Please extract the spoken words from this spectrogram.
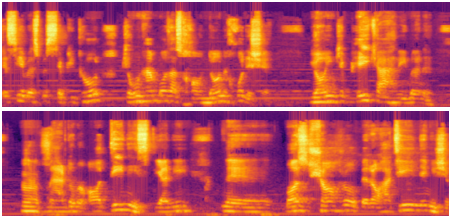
کسی به اسم سپیتور که اون هم باز از خاندان خودشه. یا اینکه پیک اهریمنه. مردم عادی نیست. یعنی باز شاه رو به راحتی نمیشه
